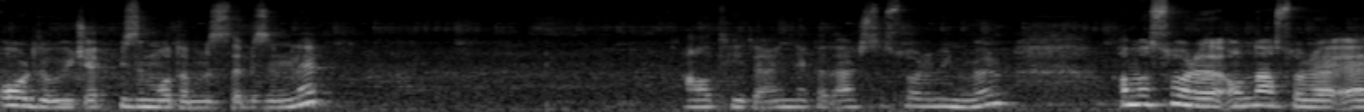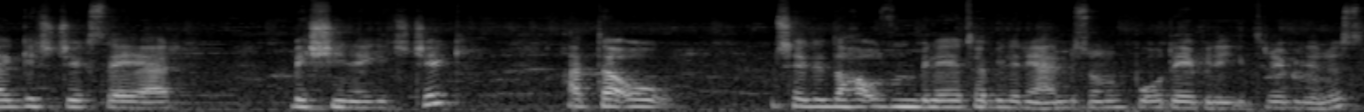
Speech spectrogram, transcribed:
orada uyuyacak bizim odamızda bizimle. 6-7 ay ne kadarsa sonra bilmiyorum. Ama sonra ondan sonra eğer geçecekse eğer beşiğine geçecek. Hatta o şeyde daha uzun bile yatabilir yani biz onu bu odaya bile getirebiliriz.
